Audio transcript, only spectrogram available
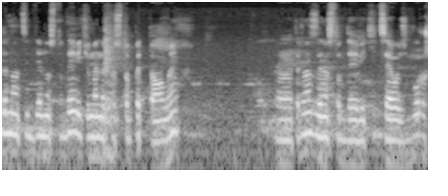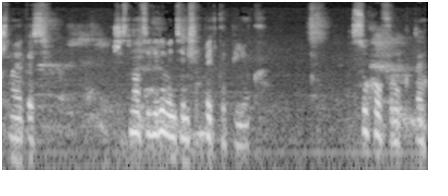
13,99. У мене просто питали. Е, 13,99. І це ось борошно якесь 16 гривень 75 копійок. Сухофрукти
